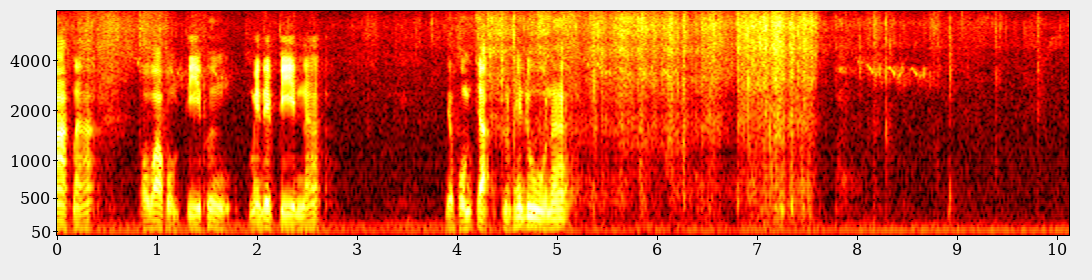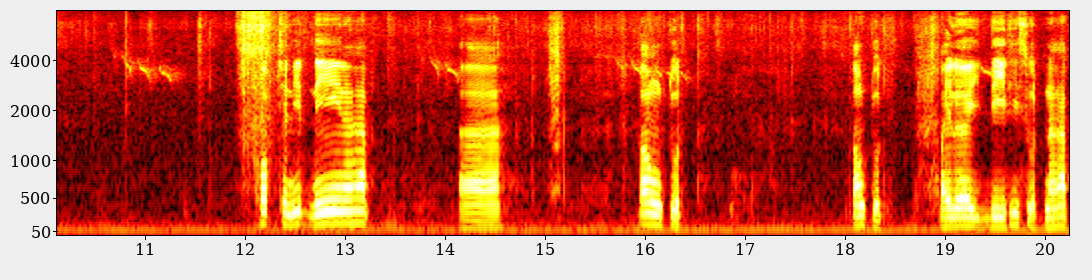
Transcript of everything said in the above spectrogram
มากนะฮะเพราะว่าผมตีพึ่งไม่ได้ปีนนะฮะเดี๋ยวผมจะจุดให้ดูนะฮะครบชนิดนี้นะครับ ต้องจุด ต้องจุดไปเลยดีที่สุดนะครับ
